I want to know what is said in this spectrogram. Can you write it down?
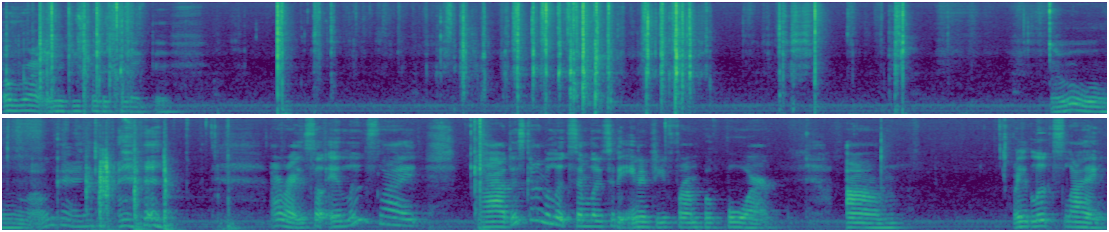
overall energy for the collective. Oh, okay. All right, so it looks like, wow, this kind of looks similar to the energy from before um, it looks like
